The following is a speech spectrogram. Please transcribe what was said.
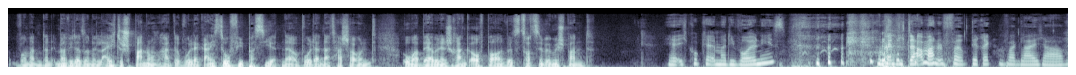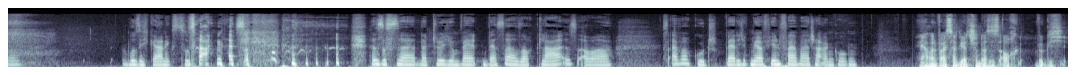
wo man dann immer wieder so eine leichte Spannung hat, obwohl da gar nicht so viel passiert, ne? Obwohl da Natascha und Oma Bärbel den Schrank aufbauen, wird es trotzdem irgendwie spannend. Ja, ich gucke ja immer die Wollnies. Und wenn ich da mal einen direkten Vergleich habe, muss ich gar nichts zu sagen. Also, das ist äh, natürlich um Welten besser, was auch klar ist, aber ist einfach gut. Werde ich mir auf jeden Fall weiter angucken. Ja, man weiß halt jetzt schon, dass es auch wirklich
